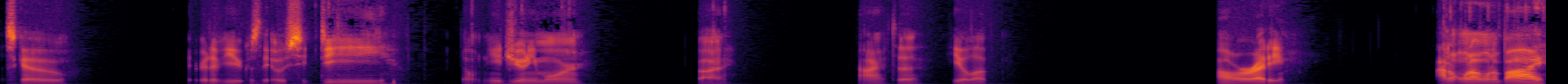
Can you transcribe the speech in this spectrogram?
Let's go. Rid of you because the OCD. Don't need you anymore. Bye. I have to heal up. Alrighty. I don't know what I want to buy.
